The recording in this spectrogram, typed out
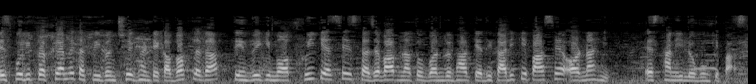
इस पूरी प्रक्रिया में तकरीबन छह घंटे का वक्त लगा। तेंदुए की मौत हुई कैसे, इसका जवाब न तो वन विभाग के अधिकारी के पास है और न ही स्थानीय लोगों के पास।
